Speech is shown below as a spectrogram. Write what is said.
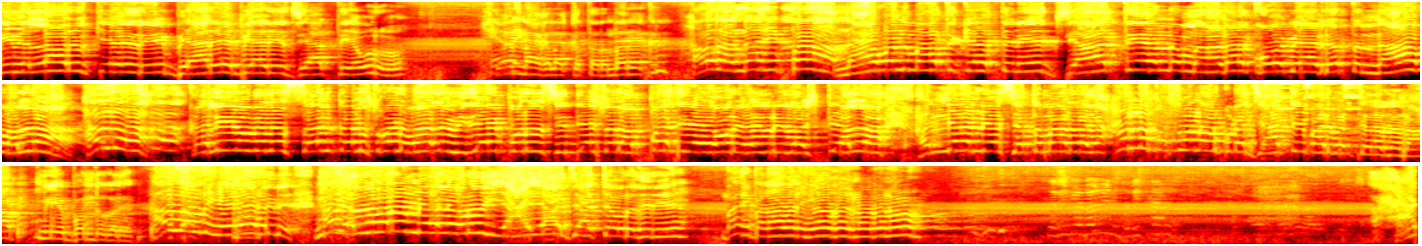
ನೀವೆಲ್ಲಾರು ಕೇಳಿದ್ರಿ ಬ್ಯಾರೆ ಬ್ಯಾರೆ ಜಾತಿಯವರು ಹೆಣ್ಣಾಗಲಕ್ಕತ್ತಾರ ಅಂದಾರ ಯಾಕ್ರಿ? ಹೌದು ಅಂದಾರಿಪ್ಪ. ನಾವೊಂದು ಮಾತು ಕೇಳ್ತೀನಿ ಜಾತಿಯನ್ನು ಮಾಡಕ್ ಹೋಗ್ಬ್ಯಾಡ್ರಿ ಅಂತ ನಾವಲ್ಲ. ಹೌದು. ಕಲಿಯುಗದ ಸಂತ ಅನಿಸ್ಕೊಂಡು ಹೋದ ವಿಜಯಪುರದ ಸಿದ್ದೇಶ್ವರ ಅಪ್ಪಾಜಿ ಅವರು ಹೇಳಿದ್ರು ಇದು ಅಷ್ಟೇ ಅಲ್ಲ ಹನ್ನೆರಡನೇ ಶತಮಾನದಾಗ ಅನ್ನ ಬಸವಣ್ಣವ್ರು ಕೂಡ ಜಾತಿ ಮಾಡಿ ಬರ್ತಿದ್ದಾರೆ ನನ್ನ ಆತ್ಮೀಯ ಬಂಧುಗಳೇ. ಹೌದು ಹೌದು ಹೇಳ್ತೀನಿ ನೀವು ಎಲ್ಲರೂ ಮೇಲೆ ಅವರು ಯಾವ ಯಾವ ಜಾತಿ ಅವ್ರು ಅದಿರಿ? ಬರೀ ಬಡಾವರಿ ಹೇಳ್ಬೇಕು ನೋಡುನು.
